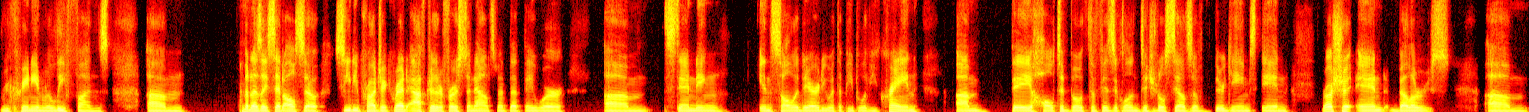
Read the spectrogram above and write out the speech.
Ukrainian relief funds. Um but as I said also CD Projekt Red after their first announcement that they were um standing in solidarity with the people of Ukraine, um, they halted both the physical and digital sales of their games in Russia and Belarus. Um,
